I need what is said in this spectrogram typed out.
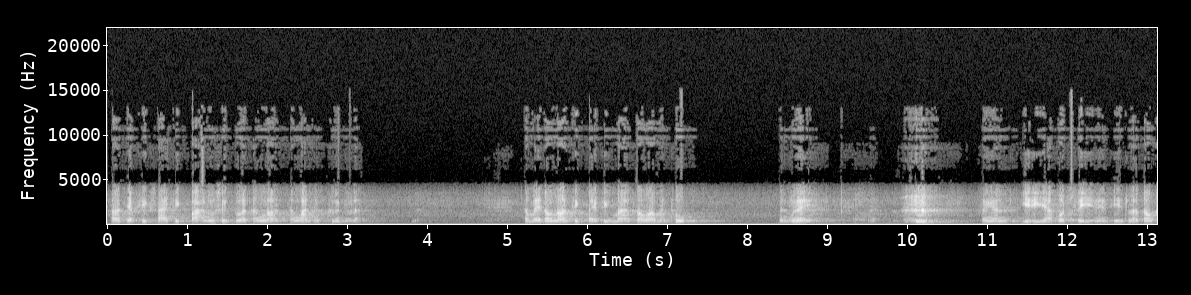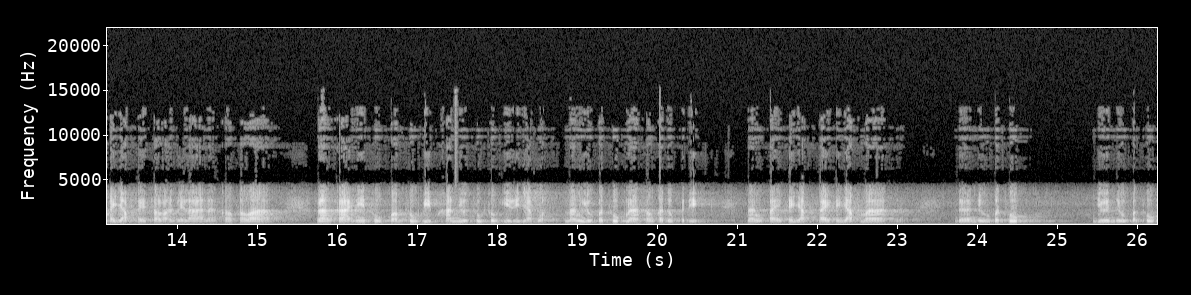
เขาจะพลิกซ้ายพลิกขวารู้สึกตัวทั้งนอนทั้งวันทั้งคืนอยู่แล้วทำไมต้องนอนพลิกไปพลิกมา เพราะว่ามันทุกข์มันเมื่อย เพราะงั้นอิริยาบถสี่เนี่ยที่เราต้องขยับไปตลอดเวลานะก็เพราะว่าร่างกายนี้ถูกความทุกข์บีบคั้นอยู่ทุกๆอิริยาบถนั่งอยู่ก็ทุกข์นะ ต้องกระดุกกระดิก นั่งไปขยับไปขยับมา เดินอยู่ก็ทุกข์ยืนอยู่ก็ทุกข์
